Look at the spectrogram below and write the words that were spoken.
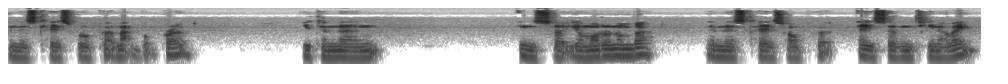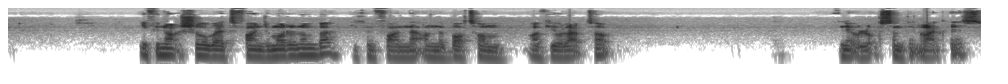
in this case we'll put a MacBook Pro. You can then insert your model number, in this case I'll put A1708. If you're not sure where to find your model number, you can find that on the bottom of your laptop and it will look something like this.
